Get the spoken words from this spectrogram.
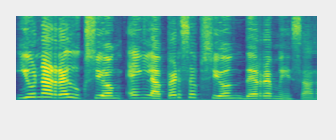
y una reducción en la percepción de remesas.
